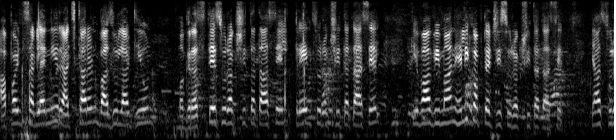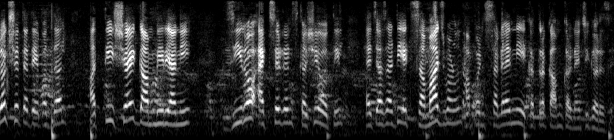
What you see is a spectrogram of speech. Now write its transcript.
आपण सगळ्यांनी राजकारण बाजूला ठेवून मग रस्ते सुरक्षितता असेल ट्रेन सुरक्षितता असेल किंवा विमान हेलिकॉप्टरची सुरक्षितता असेल या सुरक्षिततेबद्दल अतिशय गांभीर्याने झिरो ॲक्सिडेंट्स कसे होतील ह्याच्यासाठी एक समाज म्हणून आपण सगळ्यांनी एकत्र काम करण्याची गरज आहे.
